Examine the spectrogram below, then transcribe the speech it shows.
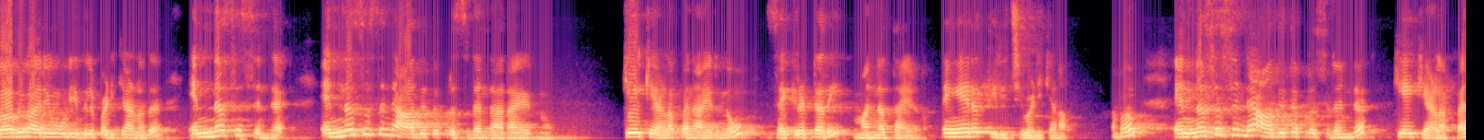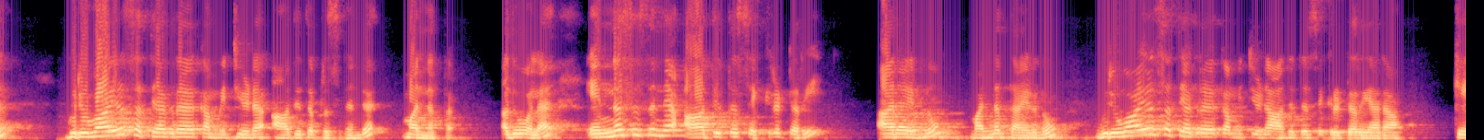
വേറൊരു കാര്യം കൂടി ഇതിൽ പഠിക്കാനുള്ളത്. എൻ എസ് എസിന്റെ എൻ എസ് എസിന്റെ ആദ്യത്തെ പ്രസിഡന്റ് ആരായിരുന്നു? കെ കേളപ്പനായിരുന്നു. സെക്രട്ടറി മന്നത്തായിരുന്നു. നേരെ തിരിച്ചു പഠിക്കണം. അപ്പം എൻ എസ് എസിന്റെ ആദ്യത്തെ പ്രസിഡന്റ് കെ കേളപ്പൻ ഗുരുവായൂർ സത്യാഗ്രഹ കമ്മിറ്റിയുടെ ആദ്യത്തെ പ്രസിഡന്റ് മന്നത്ത്. അതുപോലെ എൻ എസ് എസിന്റെ ആദ്യത്തെ സെക്രട്ടറി ആരായിരുന്നു? മന്നത്തായിരുന്നു. ഗുരുവായൂർ സത്യാഗ്രഹ കമ്മിറ്റിയുടെ ആദ്യത്തെ സെക്രട്ടറി ആരാ? കെ.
